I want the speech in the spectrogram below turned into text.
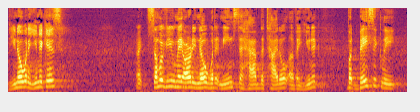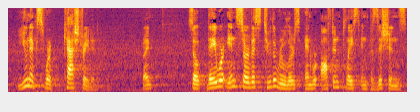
Do you know what a eunuch is? Right? Some of you may already know what it means to have the title of a eunuch, but basically, eunuchs were castrated, right? So they were in service to the rulers and were often placed in positions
